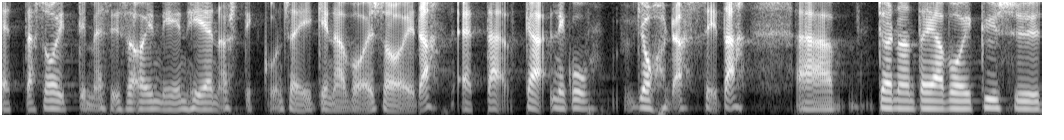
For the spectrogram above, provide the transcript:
että soittimesi soi niin hienosti kuin se ikinä voi soida, että niin kuin johda sitä. Työnantaja voi kysyä,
